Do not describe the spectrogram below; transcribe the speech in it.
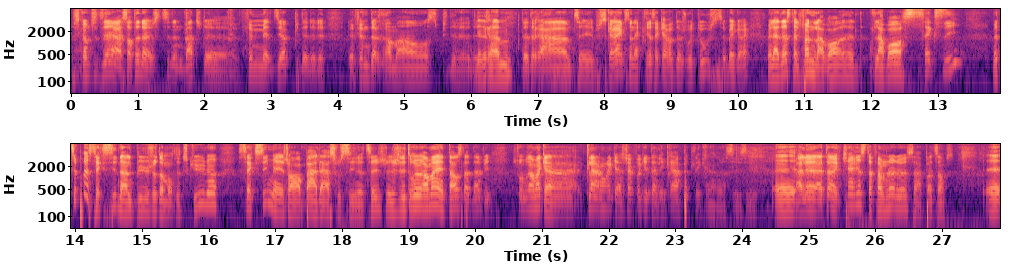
C'est comme tu disais, elle sortait d'un- d'une batch de films médiocres, puis de, de, de, de films de romance, puis de, de, de drame. de drame, tu sais. Puis c'est correct, c'est une actrice, elle est capable de jouer tout, c'est bien correct. Mais là-dedans, c'était le fun de l'avoir, de l'avoir sexy. Mais tu sais, pas sexy dans le but juste de monter du cul, là. Sexy, mais genre badass aussi, là, tu sais. Je, je l'ai trouvé vraiment intense là-dedans, puis Je trouve vraiment qu'à clairement qu'à chaque fois qu'elle est à l'écran, elle pète l'écran. là. C'est- c'est- Euh, Elle a, attends, un charisme, cette femme-là, là, ça n'a pas de sens. Euh,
